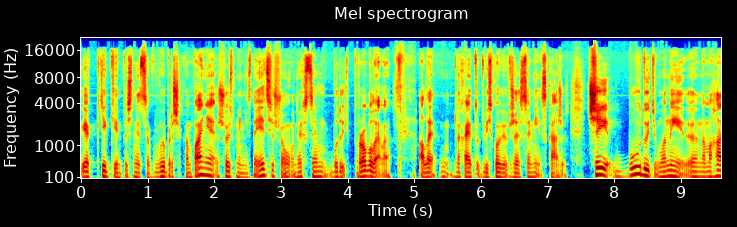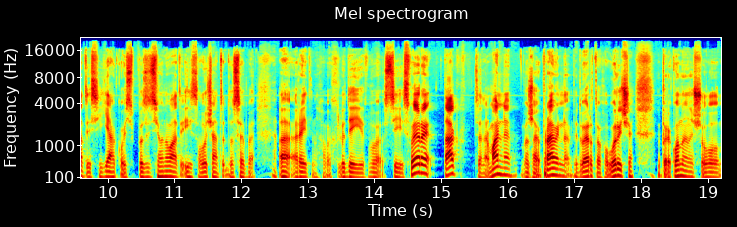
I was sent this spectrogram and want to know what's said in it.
як тільки почнеться виборча кампанія, щось мені здається, що у них з цим будуть проблеми. Але нехай тут військові вже самі скажуть, чи будуть вони е, намагатися якось позиціонувати і залучати до себе е, рейтингових людей в цій сфери, так. Це нормально, вважаю правильно, відверто говорячи, переконаний, що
